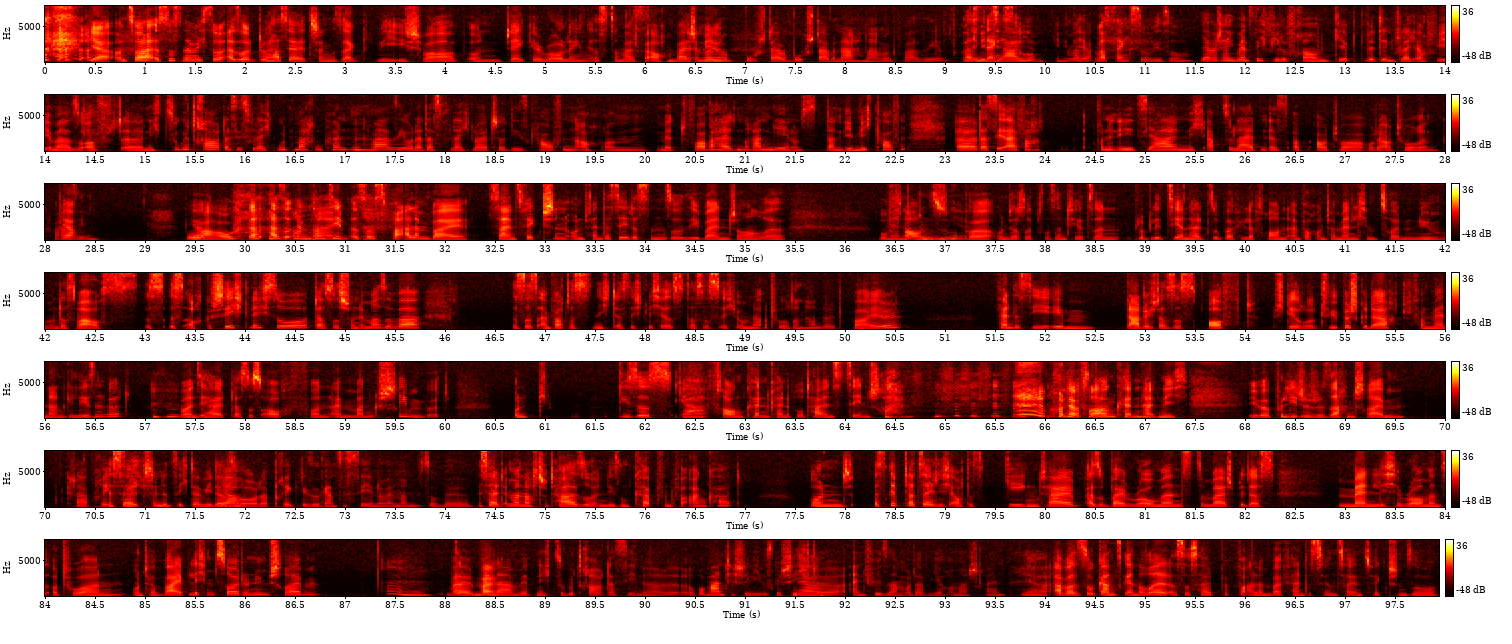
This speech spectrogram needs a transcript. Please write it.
ja, und zwar ist es nämlich so, also du hast ja jetzt schon gesagt, wie Schwab und J.K. Rowling ist zum Beispiel auch ein Beispiel. Immer nur Buchstabe, Buchstabe, Nachname quasi. Was denkst du? Ja. Was denkst du, wieso? Ja, wahrscheinlich, wenn es nicht viele Frauen gibt, wird denen vielleicht auch wie immer so oft äh, nicht zugetraut, dass sie es vielleicht gut machen könnten mhm. quasi oder dass vielleicht Leute, die es kaufen, auch ähm, mit Vorbehalten rangehen und es dann eben nicht kaufen, äh, dass sie einfach von den Initialen nicht abzuleiten ist, ob Autor oder Autorin quasi. Ja. Wow. Das, also oh im Prinzip ist es vor allem bei Science Fiction und Fantasy, das sind so die beiden Genres, wo Männer Frauen dominiert. super unterrepräsentiert sind, publizieren halt super viele Frauen einfach unter männlichem Pseudonym. Und das war auch, es ist auch geschichtlich so, dass es schon immer so war. Es ist einfach, dass es nicht ersichtlich ist, dass es sich um eine Autorin handelt, weil Fantasy eben dadurch, dass es oft stereotypisch gedacht von Männern gelesen wird, mhm. wollen sie halt, dass es auch von einem Mann geschrieben wird. Und dieses, ja, Frauen können keine brutalen Szenen schreiben. Oder Frauen können halt nicht über politische Sachen schreiben. Klar, prägt sich, halt, findet sich da wieder ja. so oder prägt diese ganze Szene, wenn man so will. Ist halt immer noch total so in diesen Köpfen verankert. Und es gibt tatsächlich auch das Gegenteil. Also bei Romance zum Beispiel, dass männliche Romance-Autoren unter weiblichem Pseudonym schreiben. Hm, weil Männer wird nicht zugetraut, dass sie eine romantische Liebesgeschichte ja. einfühlsam oder wie auch immer schreiben. Ja, aber so ganz generell ist es halt vor allem bei Fantasy und Science Fiction so.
